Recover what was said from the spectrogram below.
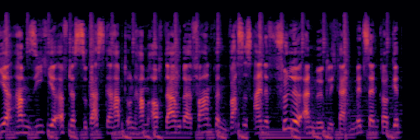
Wir haben sie hier öfters zu Gast gehabt und haben auch darüber erfahren können, was es eine Fülle an Möglichkeiten mit SendCloud gibt.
